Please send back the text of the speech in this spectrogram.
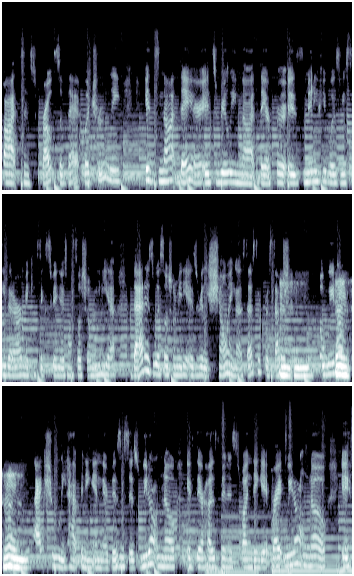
spots and sprouts of that but truly it's not there. It's really not there for as many people as we see that are making six figures on social media. That is what social media is really showing us. That's their perception. Mm-hmm. But we don't mm-hmm. actually happening in their businesses. We don't know if their husband is funding it, right? We don't know if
